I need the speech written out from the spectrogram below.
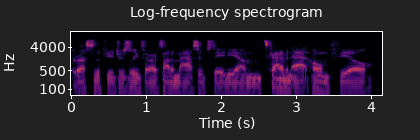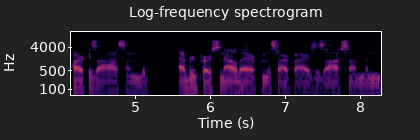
the rest of the futures leagues are. It's not a massive stadium. It's kind of an at-home feel. Park is awesome. The, every personnel there from the Starfires is awesome, and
